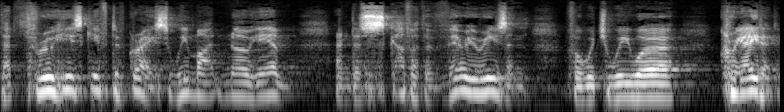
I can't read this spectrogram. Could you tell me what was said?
That through his gift of grace, we might know him and discover the very reason for which we were created.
